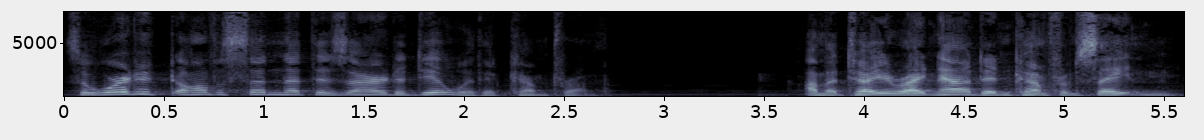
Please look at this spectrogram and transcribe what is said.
So where did all of a sudden that desire to deal with it come from? I'm going to tell you right now, it didn't come from Satan.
